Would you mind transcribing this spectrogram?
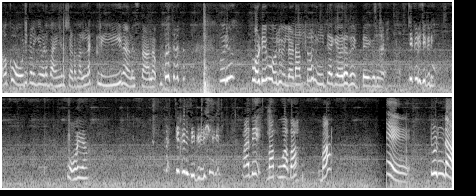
അവക്ക് ഓടിക്കളിക്കാൻ ഇവിടെ ഭയങ്കര ഇഷ്ടമാണ്. നല്ല ക്ലീൻ ആണ് സ്ഥലം. ഒരു പൊടി പോലും ഇല്ല അത്ര നീറ്റാക്കി അവരത് ഇട്ടേക്കുന്നത് ചിക്കടി ചിക്കടി. പോയാ. ചിക്കടി ചിക്കടി. മതി ബാ പോവാ ബാ ബാ. ഏ ടുണ്ടാ.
